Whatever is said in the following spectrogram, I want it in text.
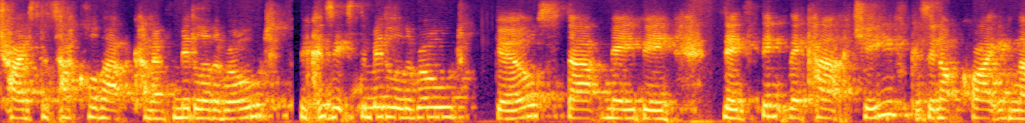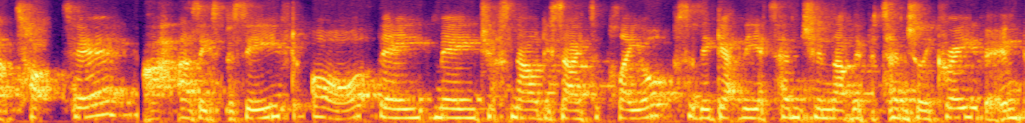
tries to tackle that kind of middle of the road because it's the middle of the road girls that maybe they think they can't achieve because they're not quite in that top tier uh, as it's perceived, or they may just now decide to play up so they get the attention that they're potentially craving.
